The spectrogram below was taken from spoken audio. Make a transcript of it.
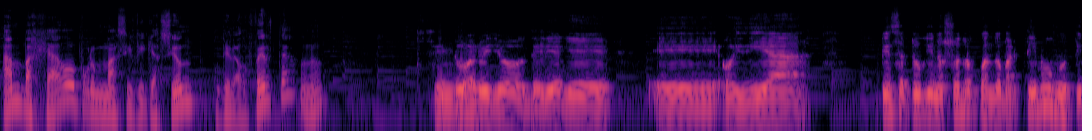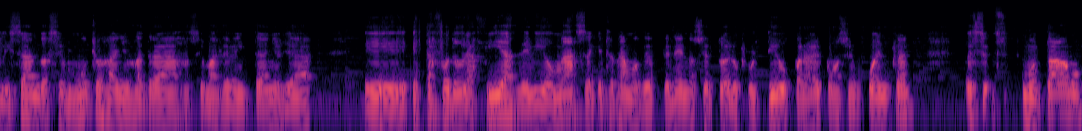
han bajado por masificación de la oferta o no? Sin duda, Luis, yo diría que eh, hoy día, piensa tú que nosotros cuando partimos utilizando hace muchos años atrás, hace más de 20 años ya, eh, estas fotografías de biomasa que tratamos de obtener, ¿no de los cultivos para ver cómo se encuentran. Se, montábamos,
